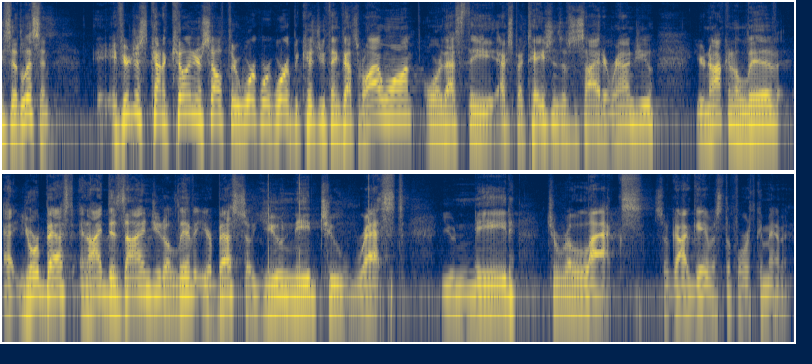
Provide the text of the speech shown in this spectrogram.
said, listen, if you're just kind of killing yourself through work, work, work because you think that's what I want or that's the expectations of society around you, you're not going to live at your best. And I designed you to live at your best, so you need to rest. You need to relax. So God gave us the fourth commandment.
